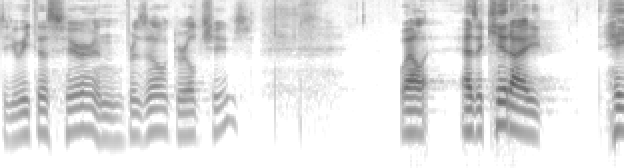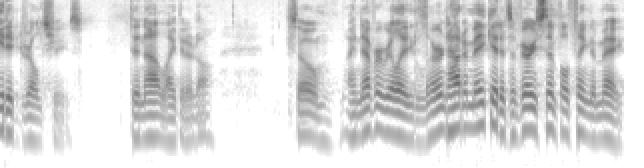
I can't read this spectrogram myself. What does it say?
Do you eat this here in Brazil, grilled cheese? Well, as a kid, I hated grilled cheese, did not like it at all. So I never really learned how to make it. It's a very simple thing to make,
